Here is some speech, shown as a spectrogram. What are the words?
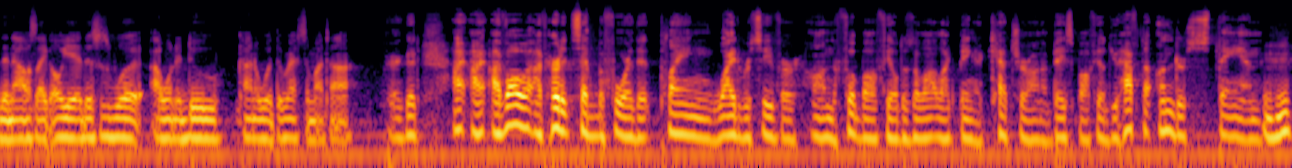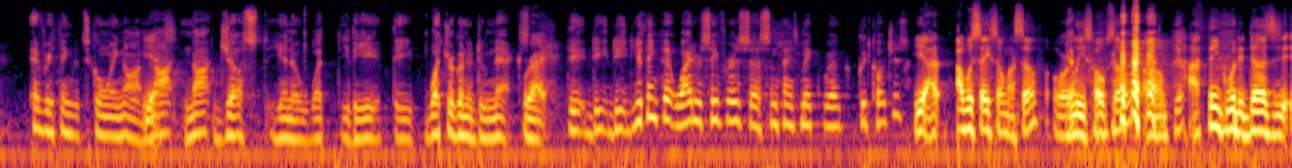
then I was like, oh yeah, this is what I want to do kind of with the rest of my time. Very good. I, have always, I've heard it said before that playing wide receiver on the football field is a lot like being a catcher on a baseball field. You have to understand mm-hmm. everything that's going on, yes. not not just you know what the the what you're going to do next. Right. Do, do, do, you think that wide receivers uh, sometimes make uh, good coaches? Yeah, I, I, would say so myself, or yep. at least hope so. Um, yep. I think what it does is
